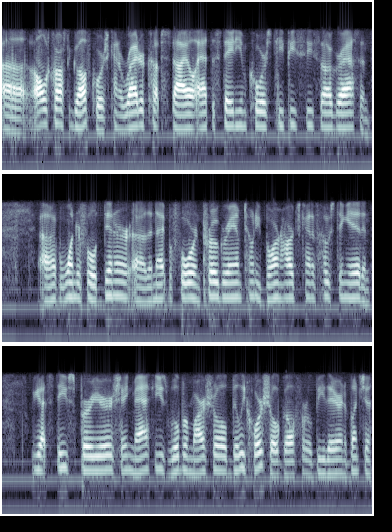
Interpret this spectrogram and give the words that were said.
uh, all across the golf course, kind of Ryder Cup style at the stadium course, TPC Sawgrass, and uh, have a wonderful dinner uh, the night before and program. Tony Barnhart's kind of hosting it, and we got Steve Spurrier, Shane Matthews, Wilber Marshall, Billy Horschel, golfer, will be there, and a bunch of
